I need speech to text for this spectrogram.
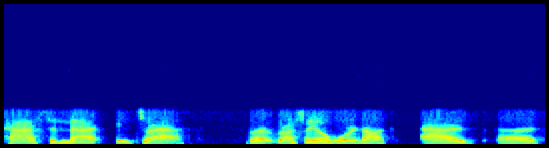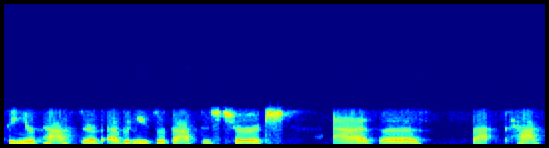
pass and that they draft. But Raphael Warnock, as a senior pastor of Ebenezer Baptist Church, as a past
